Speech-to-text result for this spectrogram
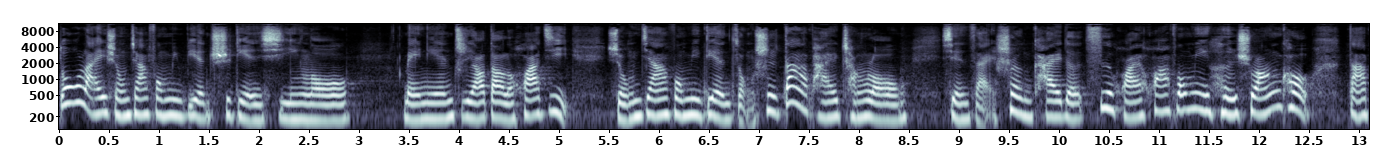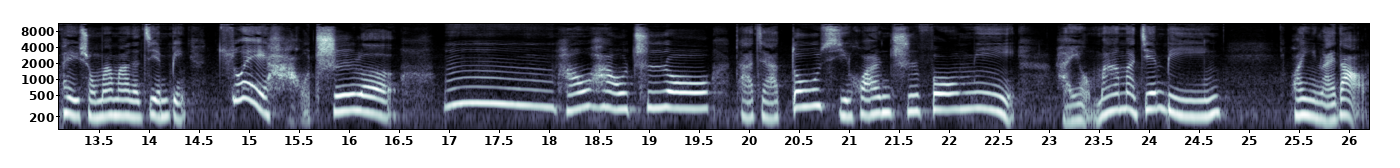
都来熊家蜂蜜店吃点心喽。每年只要到了花季，熊家蜂蜜店总是大排长龙。现在盛开的刺槐花蜂蜜很爽口，搭配熊妈妈的煎饼最好吃了。嗯，好好吃哦！大家都喜欢吃蜂蜜，还有妈妈煎饼。欢迎来到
